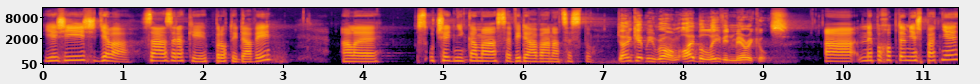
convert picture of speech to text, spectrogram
Ježíš dělá zázraky pro ty davy, ale s učedníkama se vydává na cestu. Don't get me wrong, I believe in miracles. A nepochopte mě špatně,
